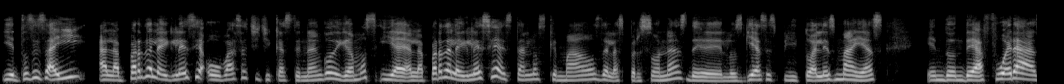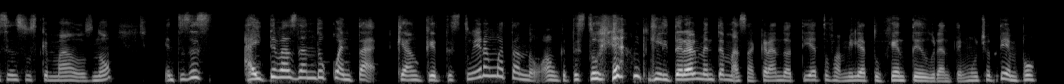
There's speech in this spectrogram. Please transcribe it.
Y entonces ahí, a la par de la iglesia, o vas a Chichicastenango, digamos, y a la par de la iglesia están los quemados de las personas, de los guías espirituales mayas, en donde afuera hacen sus quemados, ¿no? Entonces, ahí te vas dando cuenta que aunque te estuvieran matando, aunque te estuvieran literalmente masacrando a ti, a tu familia, a tu gente durante mucho tiempo,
